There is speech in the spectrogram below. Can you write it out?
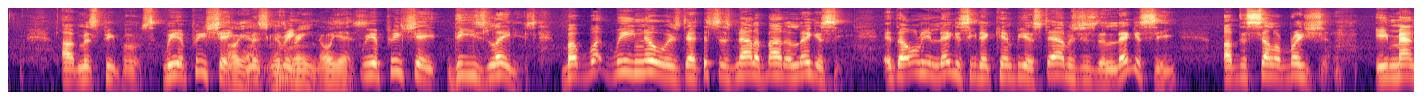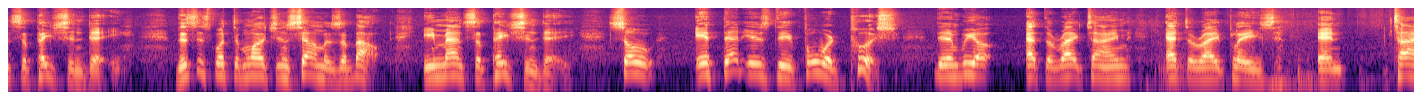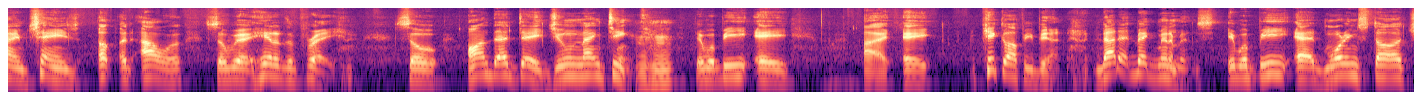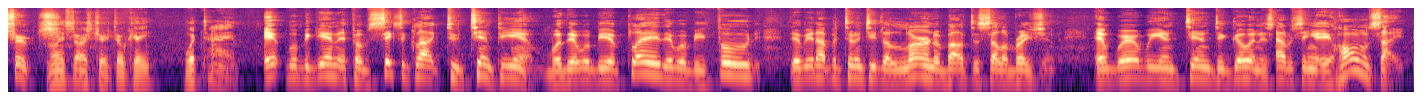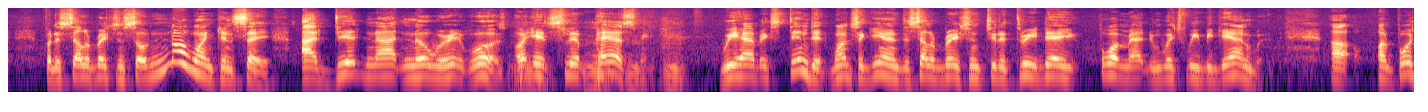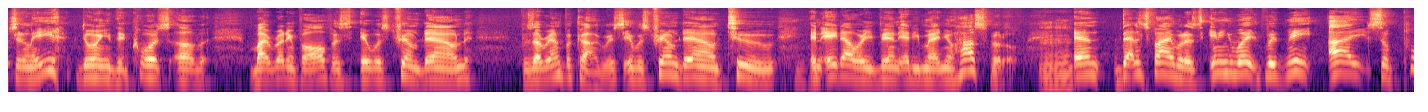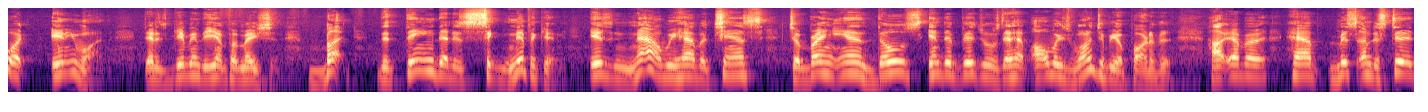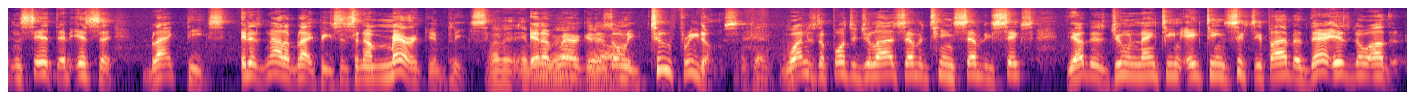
uh, Miss Peoples. We appreciate Oh, yeah, Miss Miss Green. Green. Oh, yes. We appreciate these ladies. But what we know is that this is not about a legacy. The only legacy that can be established is the legacy of the celebration, Emancipation Day. This is what the March in Selma is about, Emancipation Day. So if that is the forward push, then we are at the right time, at the right place, and time changed up an hour, so we're ahead of the fray. So on that day, June 19th, mm-hmm. there will be a, a a kickoff event, not at McMenamin's. It will be at Morning Star Church. Morning Stars Church. Okay. What time? It will begin from 6 o'clock to 10 p.m., where there will be a play, there will be food, there will be an opportunity to learn about the celebration and where we intend to go in establishing a home site for the celebration so no one can say, I did not know where it was or mm. it slipped mm, past mm, me. We have extended once again the celebration to the three day format in which we began with. Uh, unfortunately, during the course of my running for office, it was trimmed down because I ran for Congress. It was trimmed down to an eight hour event at Emanuel Hospital. And that is fine with us. Anyway, with me, I support anyone that is giving the information. But the thing that is significant is now we have a chance to bring in those individuals that have always wanted to be a part of it, however, have misunderstood and said that it's a black peace. It is not a black peace, it's an American peace. Well, it- it- in America, yeah. there's only two freedoms. Okay, One is the 4th of July, 1776. The other is June 19, 1865, but there is no other.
